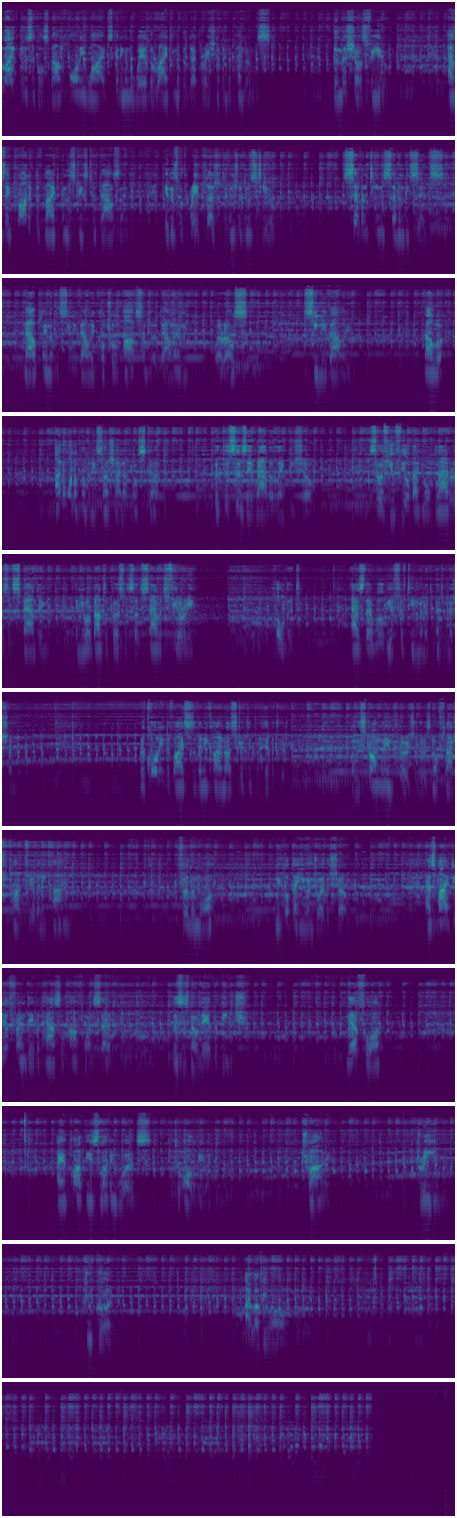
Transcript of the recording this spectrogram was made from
you like musicals about horny wives getting in the way of the writing of the Declaration of Independence, then this show is for you. As a product of Knight Industries 2000, it is with great pleasure to introduce to you 1776, now playing at the Simi Valley Cultural Arts Center down in, where else? Simi Valley. Now look, I don't want to pump any sunshine up your skirt, but this is a rather lengthy show. So if you feel that your bladder is expanding and you're about to burst with such savage fury, hold it, as there will be a 15 minute intermission. Recording devices of any kind are strictly prohibited, and we strongly encourage that there is no flash photography of any kind. Furthermore, we hope that you enjoy the show. As my dear friend David Hasselhoff once said, this is no day at the beach. Therefore, I impart these loving words to all of you. Try, dream, do good. I love you all.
